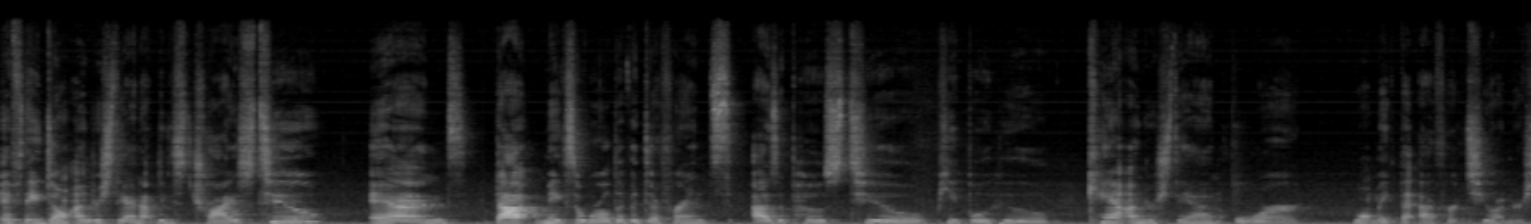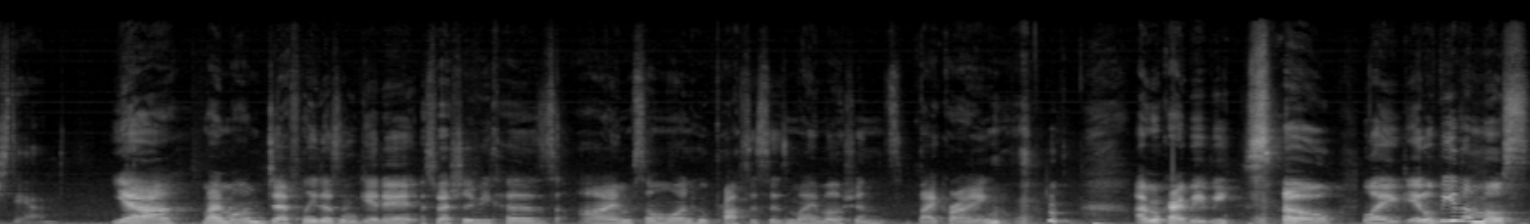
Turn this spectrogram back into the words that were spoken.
if they don't understand, at least tries to. And that makes a world of a difference as opposed to people who can't understand or won't make the effort to understand. Yeah, my mom definitely doesn't get it, especially because I'm someone who processes my emotions by crying. I'm a crybaby. So, like, it'll be the most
